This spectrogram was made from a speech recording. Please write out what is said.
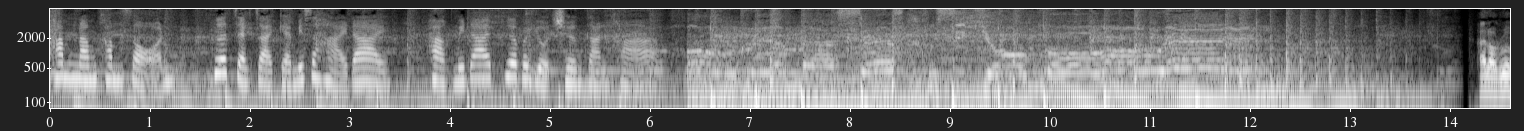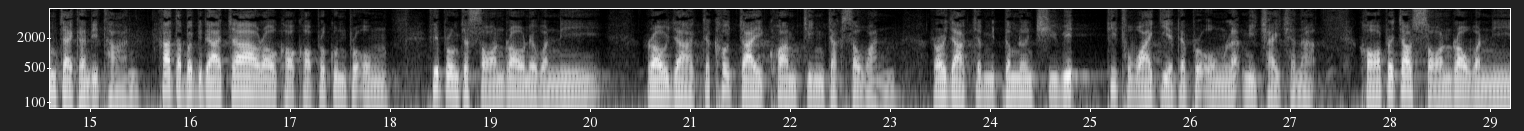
ทำนำคำสอนเพื่อแจกจ่ายแก่มิสหายได้ หากไม่ได้เพื่อประโยชน์เชิงการค้า hungry masses, we seek your glory. ให้เราร่วมใจกันอธิษฐาน ข้าแต่พระบิดาเจ้าเราขอขอบพระคุณพระองค์ ที่พระองค์จะสอนเราในวันนี้ เราอยากจะเข้าใจความจริงจากสวรรค์ เราอยากจะดำเนินชีวิตที่ถวายเกียรติแด่พระองค์และมีชัยชนะ ขอพระเจ้าสอนเราวันนี้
